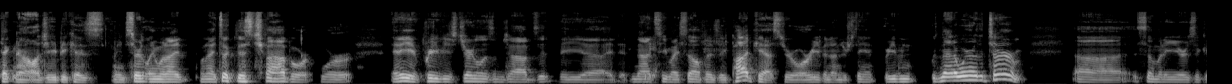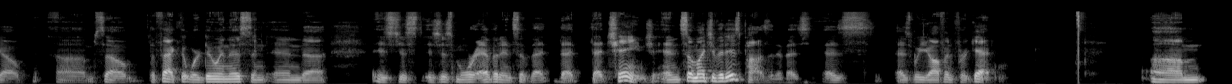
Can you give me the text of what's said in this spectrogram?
technology. Because I mean, certainly when I when I took this job or or any of previous journalism jobs, the uh, I did not see myself as a podcaster or even understand or even was not aware of the term uh, so many years ago. Um, so the fact that we're doing this and and uh, is just is just more evidence of that that that change. And so much of it is positive as as as we often forget. Um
